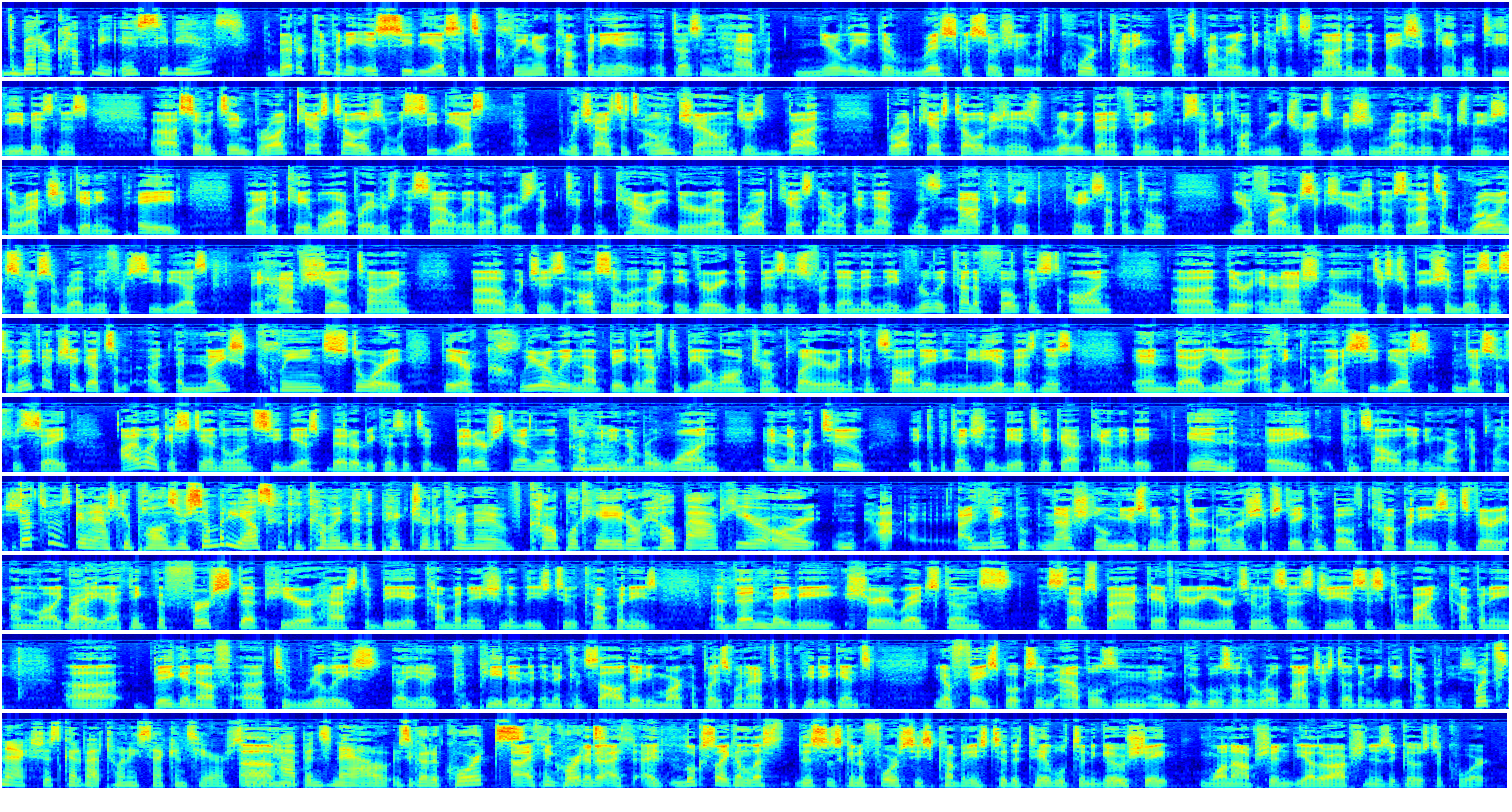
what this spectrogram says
the better company is CBS. The better company is CBS. It's a cleaner company. It, doesn't have nearly the risk associated with cord cutting. That's primarily because it's not in the basic cable TV business. Uh, so it's in broadcast television with CBS, which has its own challenges. But broadcast television is really benefiting from something called retransmission revenues, which means that they're actually getting paid by the cable operators and the satellite operators to, to carry their uh, broadcast network, and that was not the case up until you know five or six years ago. So that's a growing source of revenue for CBS. They They have Showtime uh, which is also a, a, very good business for them. And they've really kind of focused on uh, their international distribution business. So they've actually got some a, a, nice, clean story. They are clearly not big enough to be a long term player in the consolidating media business. And uh, you know, I think a lot of CBS investors would say, I like a standalone CBS better because it's a better standalone company. Mm-hmm. Number one, and number two, it could potentially be a takeout candidate in a consolidating marketplace. That's what I was going to ask you, Paul. Is there somebody else who could come into the picture to kind of complicate or help out here, or? I, I think National Amusement, with their ownership stake in both companies, it's very unlikely. Right. I think the first step here has to be a combination of these two companies, and then maybe Shari Redstone steps back after a year or two and says, "Gee, is this combined company uh, big enough uh, to really uh, you know, compete in, in, a consolidating marketplace when I have to compete against you know Facebooks and Apples and, and, Googles of the world, not just other media companies?" What's next? Just got about twenty seconds here. So um, what happens now? Is it go to courts? I think courts? we're going to. It looks like unless this is going to force these companies to the table to negotiate one option, the other option option is it goes to court.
